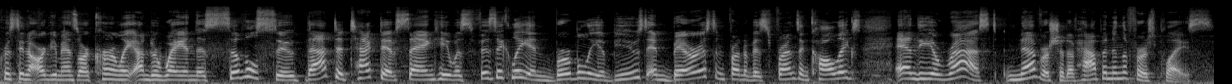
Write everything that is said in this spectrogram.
Christina, arguments are currently underway in this civil suit. That detective saying he was physically and verbally abused, embarrassed in front of his friends and colleagues, and the arrest never should have happened in the first place.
